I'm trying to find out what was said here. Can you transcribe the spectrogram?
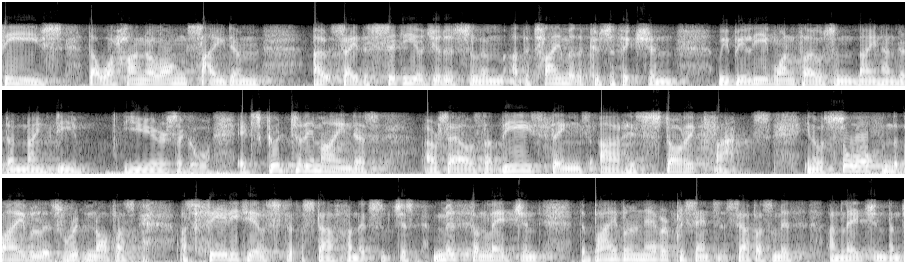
thieves that were hung alongside him outside the city of Jerusalem at the time of the crucifixion, we believe 1990 years ago. It's good to remind us ourselves that these things are historic facts. You know, so often the Bible is written off as, as fairy tale st- stuff and it's just myth and legend. The Bible never presents itself as myth and legend and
